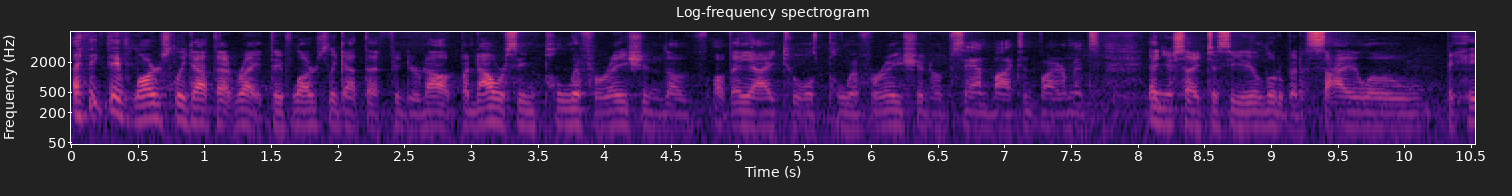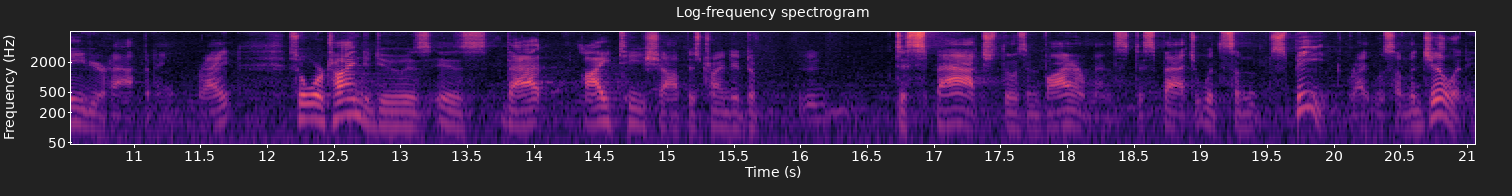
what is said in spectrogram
I think they've largely got that right. They've largely got that figured out. But now we're seeing proliferation of, of AI tools, proliferation of sandbox environments, and you're starting to see a little bit of silo behavior happening, right? So what we're trying to do is, is that IT shop is trying to dispatch those environments, dispatch with some speed, right, with some agility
